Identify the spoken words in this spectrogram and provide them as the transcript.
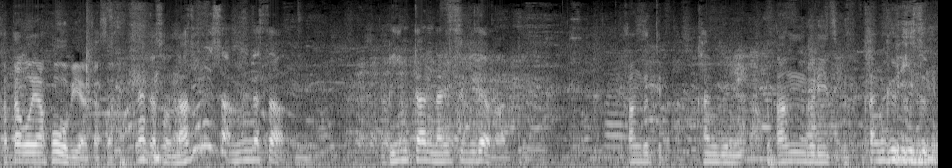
片親フォービアかさ。なんかそう謎にさみんなさ、敏感になりすぎだよなっていう。勘ぐってる。カングリハングリズム。カングリイズム。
